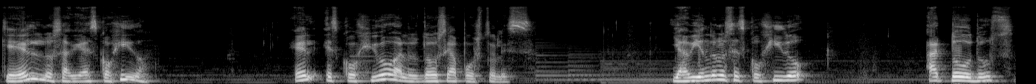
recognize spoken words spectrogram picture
que Él los había escogido. Él escogió a los doce apóstoles. Y habiéndolos escogido a todos,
